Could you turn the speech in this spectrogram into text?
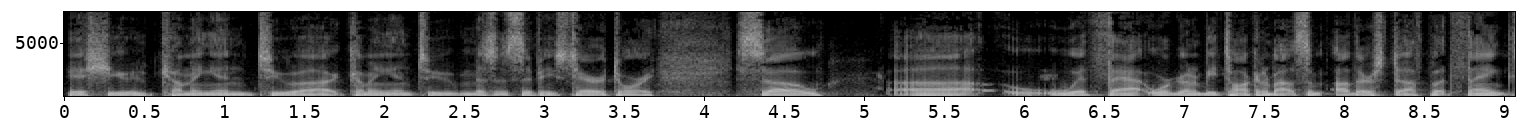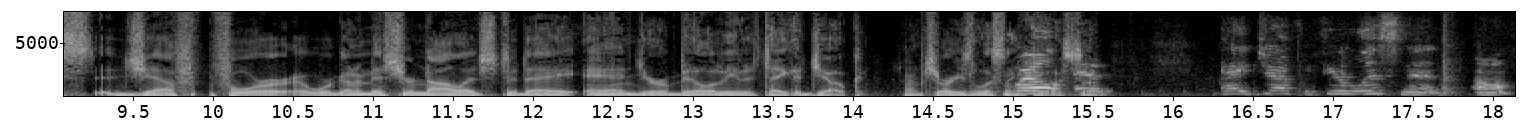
issue coming into uh, coming into Mississippi's territory. So. Uh, with that, we're going to be talking about some other stuff. But thanks, Jeff, for we're going to miss your knowledge today and your ability to take a joke. I'm sure he's listening well, to us. So. Hey, Jeff, if you're listening, um,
